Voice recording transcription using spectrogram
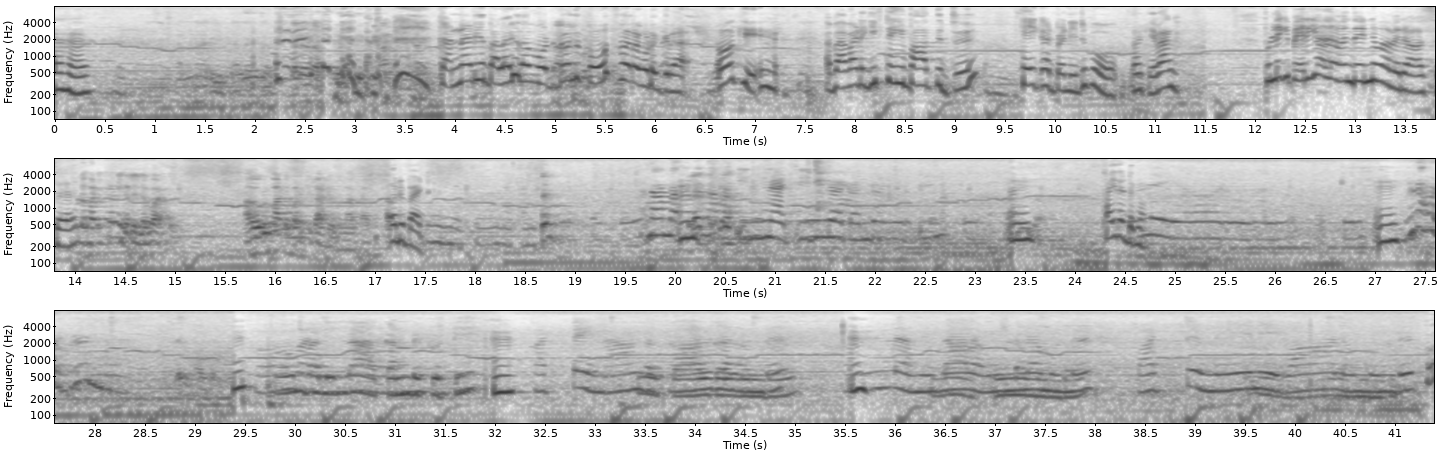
ஆஹா. கண்ணாடியை தலைகளாக போட்டுட்டு வந்து போஸ் வேற கொடுக்குறேன் ஓகே. அப்போ அவட கிஃப்டையும் பார்த்துட்டு கேக் கட் பண்ணிட்டு போவோம். ஓகே வாங்க. பிள்ளைக்கு பெரிய ஆளை வந்து என்னவா வேற ஆசை? ஒரு பாட்டு. கை தட்டுங்க ம். கட்டை நாங்கள் கால்கள் உண்டு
